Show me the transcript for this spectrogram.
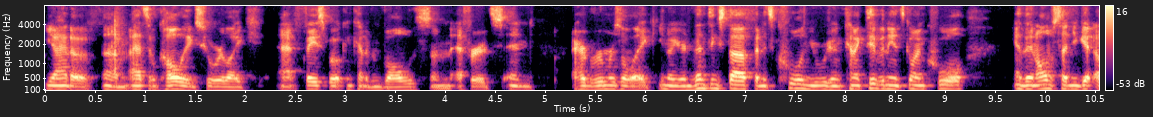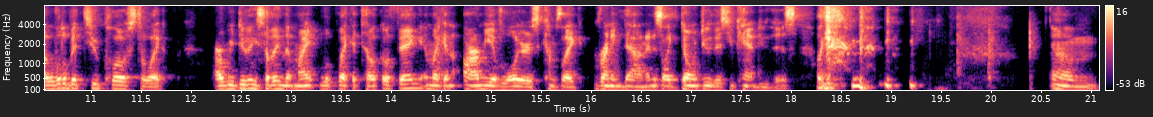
yeah i had a um, i had some colleagues who were like at facebook and kind of involved with some efforts and i heard rumors of like you know you're inventing stuff and it's cool and you're doing connectivity and it's going cool and then all of a sudden you get a little bit too close to like are we doing something that might look like a telco thing and like an army of lawyers comes like running down and is like don't do this you can't do this like um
